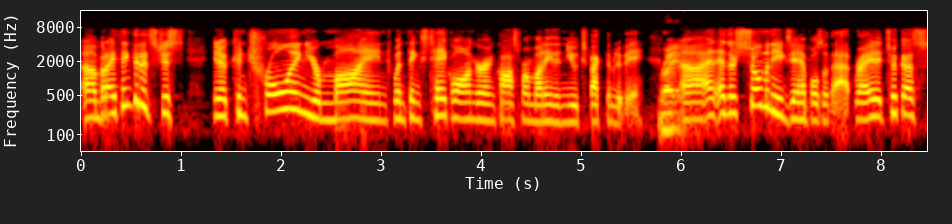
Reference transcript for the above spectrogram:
Um, but I think that it's just you know controlling your mind when things take longer and cost more money than you expect them to be. Right. Uh, and, and, there's so many examples of that. Right. It took us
